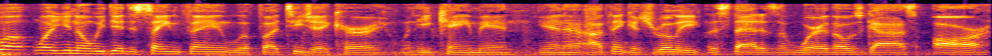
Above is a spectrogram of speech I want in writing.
Well, well, you know, we did the same thing with uh, T.J. Carrie when he came in, and uh, I think it's really the status of where those guys are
